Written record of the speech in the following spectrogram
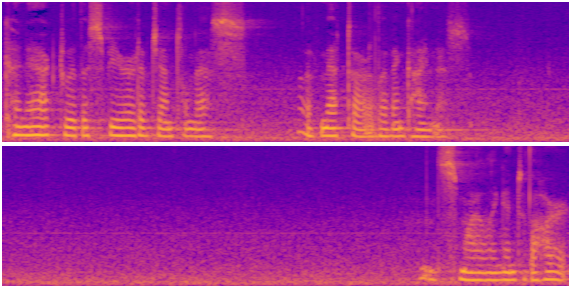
connect with a spirit of gentleness, of metta or loving kindness. And smiling into the heart.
